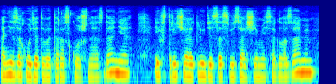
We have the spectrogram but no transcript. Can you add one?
Они заходят в это роскошное здание, их встречают люди со светящимися глазами –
